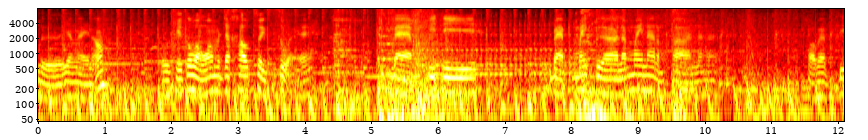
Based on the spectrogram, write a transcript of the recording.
หรือยังไงเนาะโอเคก็หวังว่ามันจะเข้าสวยๆแบบดีๆแบบไม่เกลือและไม่น่าลำคาญนะฮะขอแบบดี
